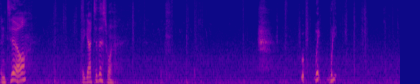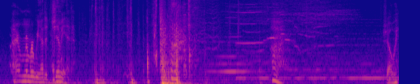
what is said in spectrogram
Until we got to this one. Wait, what do you... I remember we had to jimmy it. Shall we?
